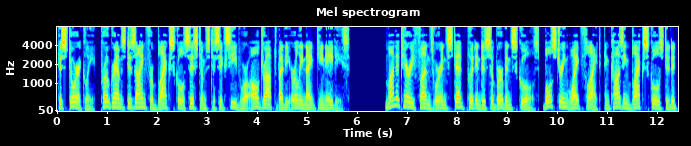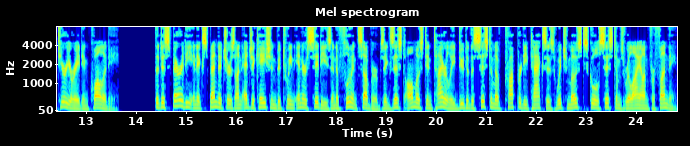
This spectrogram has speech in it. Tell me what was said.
Historically, programs designed for black school systems to succeed were all dropped by the early 1980s. Monetary funds were instead put into suburban schools, bolstering white flight, and causing black schools to deteriorate in quality. The disparity in expenditures on education between inner cities and affluent suburbs exist almost entirely due to the system of property taxes which most school systems rely on for funding.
